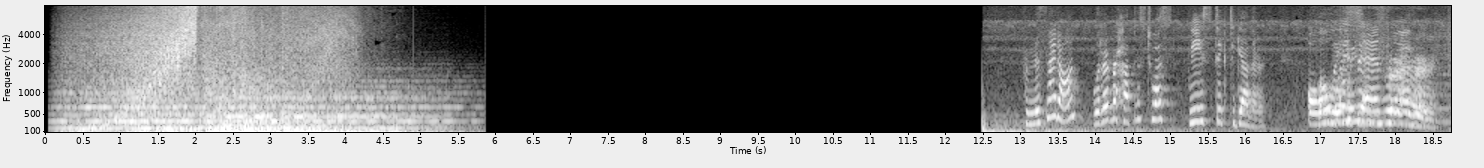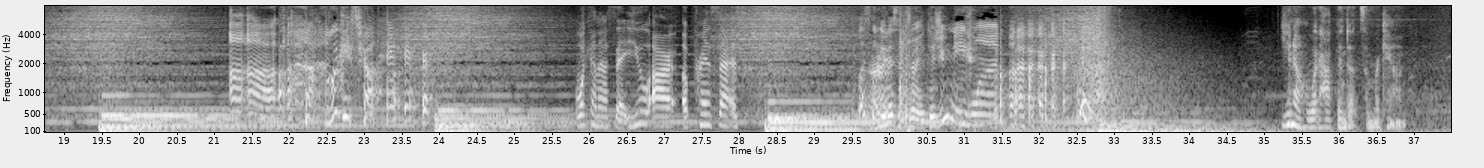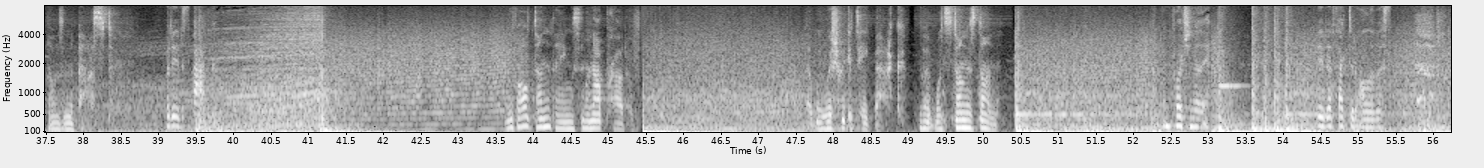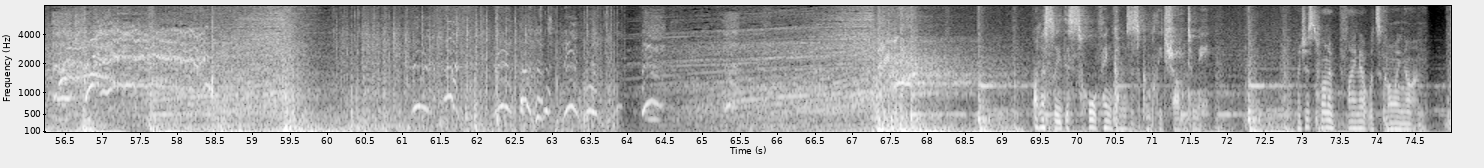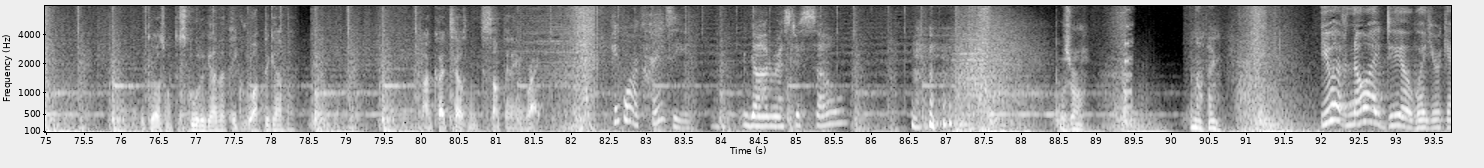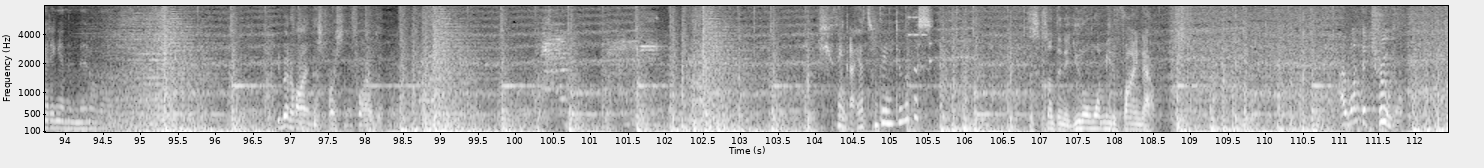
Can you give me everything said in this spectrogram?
From this night on, whatever happens to us, we stick together. Always and forever. Uh-uh. Look at your hair. What can I say? You are a princess. Let's go get us a drink, because you need one. You know what happened at summer camp, That was in the past. but it is back. We've all done things we're not proud of. That we wish we could take back. But what's done is done. Unfortunately, it affected all of us. Honestly, this whole thing comes as a complete shock to me. I just want to find out what's going on. The girls went to school together, they grew up together. My gut tells me something ain't right. People are crazy. God rest your soul. What's wrong? Nothing. You have no idea what you're getting in the middle of. You better find this person before I do. I had something to do with this? This is something that you don't want me to find out. I want the truth.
